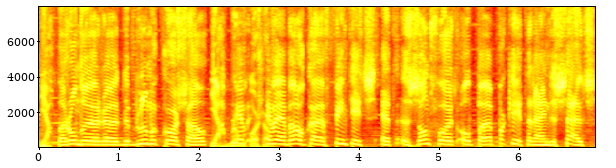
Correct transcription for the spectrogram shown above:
Ja. Waaronder de Bloemencorso. Ja, Bloemencorso. En, en, we hebben ook Vintage at Zandvoort op parkeerterrein De Zuid.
